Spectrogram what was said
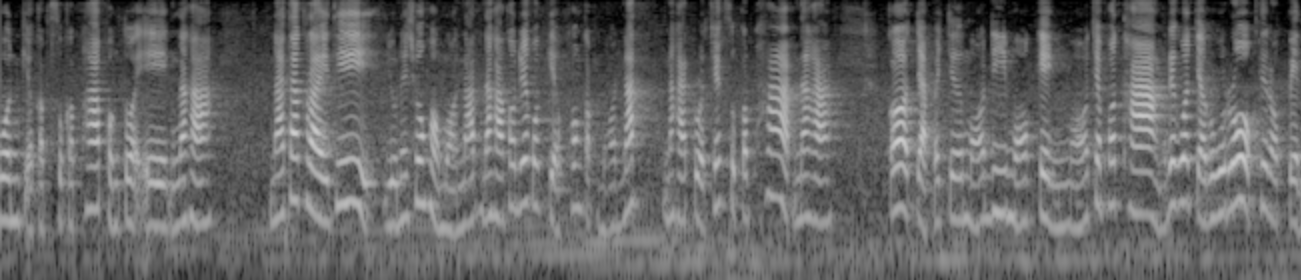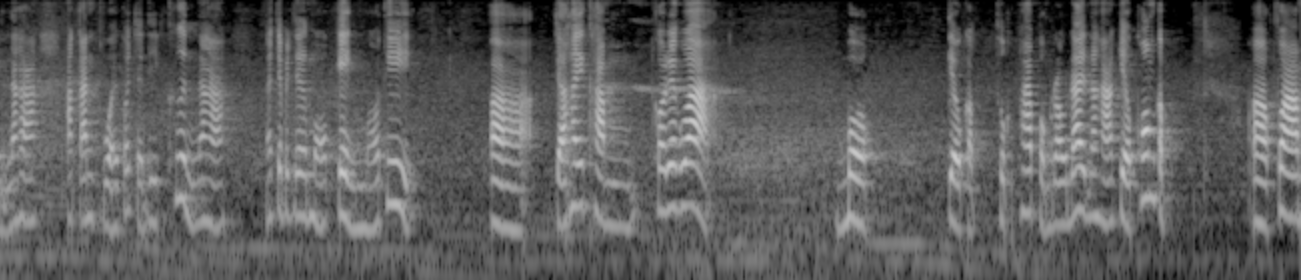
วลเกี่ยวกับสุขภาพของตัวเองนะคะนะถ้าใครที่อยู่ในช่วงของหมอนัดนะคะ ก็เรียกว่าเกี่ยวข้องกับหมอนัดนะคะ ตรวจเช็คสุขภาพนะคะ ก็จะไปเจอหมอดีหมอเก่ง หมอเฉพาะทาง เรียกว่าจะรู้โรคที่เราเป็นนะคะ อาการป่วยก็จะดีขึ้นนะคะและจะไปเจอหมอเก่งหมอที่ จะให้คำก็เรียกว่าบอกเกี่ยวกับสุขภาพของเราได้นะคะ เกี่ยวข้องกับความ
